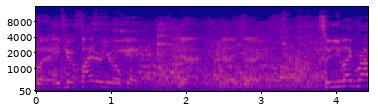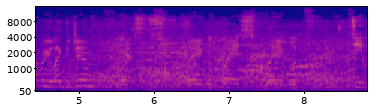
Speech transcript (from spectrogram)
But if you're a fighter, you're okay. Yeah, yeah, exactly. So you like Robert? You like the gym? Yes. Very good place, very good team.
